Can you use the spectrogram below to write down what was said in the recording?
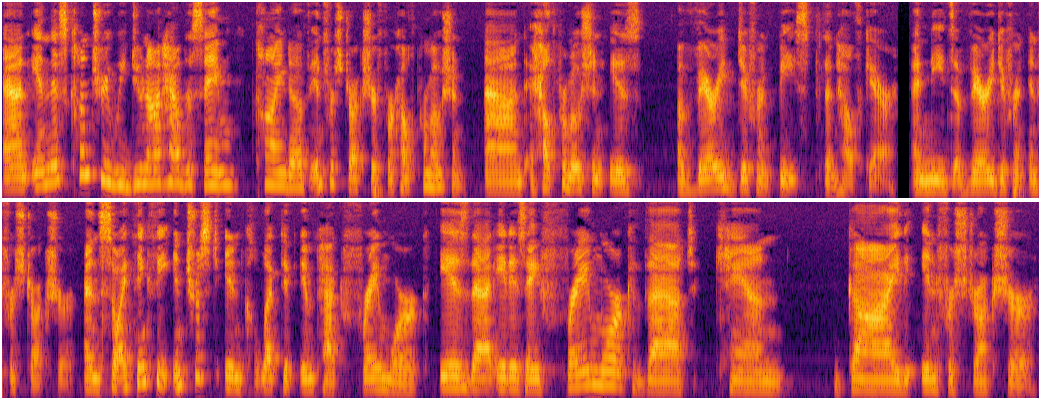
And in this country, we do not have the same kind of infrastructure for health promotion. And health promotion is a very different beast than healthcare and needs a very different infrastructure. And so I think the interest in collective impact framework is that it is a framework that can guide infrastructure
